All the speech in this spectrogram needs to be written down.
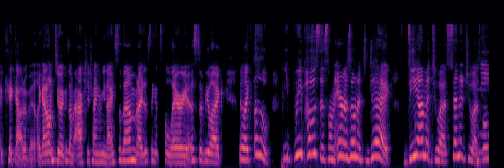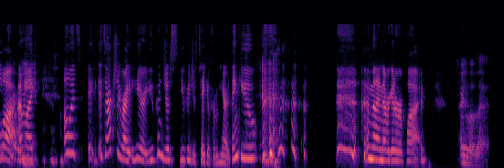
a kick out of it. Like I don't do it because I'm actually trying to be nice to them, but I just think it's hilarious to be like, they're like, oh, you repost this on Arizona today. DM it to us, send it to us, blah blah. I'm like, oh, it's it, it's actually right here. You can just you can just take it from here. Thank you. and then I never get a reply. I love that.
